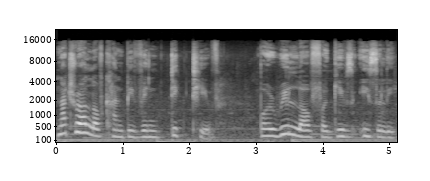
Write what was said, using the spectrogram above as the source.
Natural love can be vindictive, but real love forgives easily.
